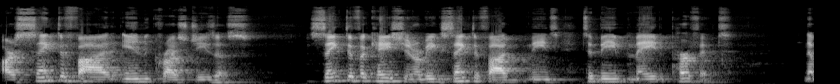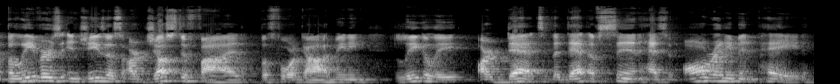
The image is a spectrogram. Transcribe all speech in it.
are sanctified in Christ Jesus. Sanctification or being sanctified means to be made perfect. Now, believers in Jesus are justified before God, meaning legally our debt, the debt of sin, has already been paid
